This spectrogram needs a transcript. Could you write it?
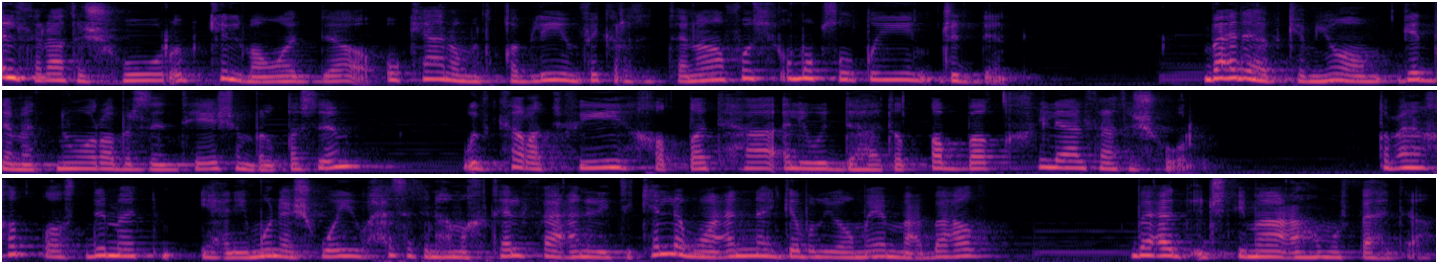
الثلاث شهور بكل مودة وكانوا متقبلين فكرة التنافس ومبسوطين جدا. بعدها بكم يوم قدمت نورة برزنتيشن بالقسم وذكرت فيه خطتها اللي ودها تتطبق خلال ثلاث شهور. طبعا الخطة صدمت يعني منى شوي وحست إنها مختلفة عن اللي تكلموا عنه قبل يومين مع بعض بعد اجتماعهم بفهدة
